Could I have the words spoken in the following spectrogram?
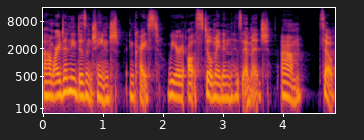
um, our identity doesn't change in Christ. We are still made in his image. Um, so,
